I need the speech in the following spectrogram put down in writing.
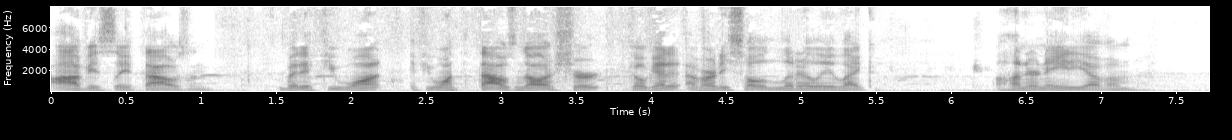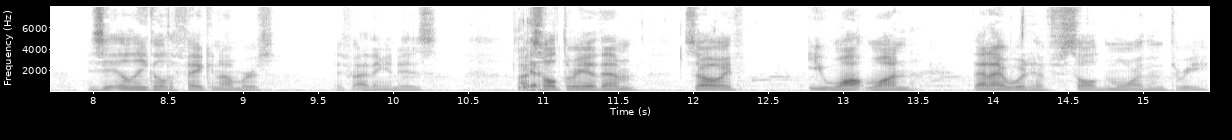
obviously a thousand. But if you want, if you want the thousand dollar shirt, go get it. I've already sold literally like 180 of them. Is it illegal to fake numbers? If I think it is. I sold three of them. So if you want one, then I would have sold more than three.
